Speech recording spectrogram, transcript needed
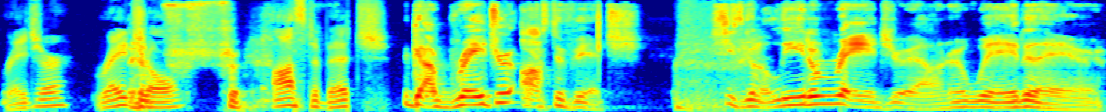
Rachel, Rachael Ostovich. Got Rager Ostovich. She's gonna lead a rager on her way there.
